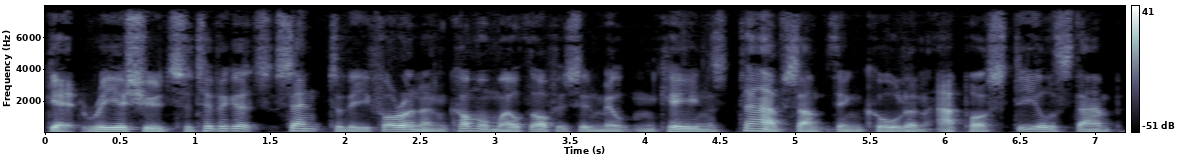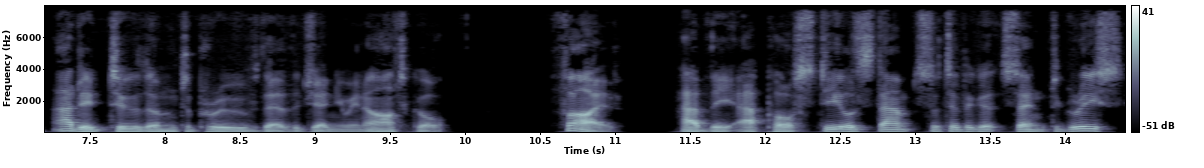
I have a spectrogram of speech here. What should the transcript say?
Get reissued certificates sent to the Foreign and Commonwealth Office in Milton Keynes to have something called an apostille stamp added to them to prove they're the genuine article. 5. Have the apostille stamped certificates sent to Greece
